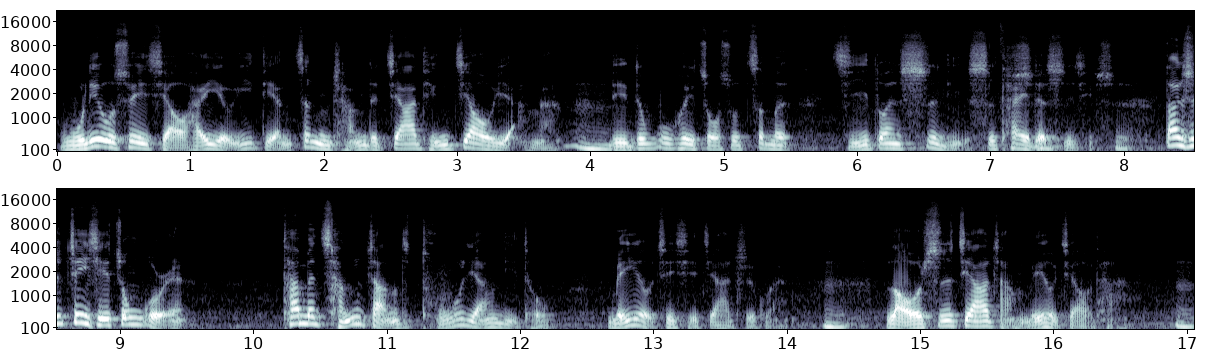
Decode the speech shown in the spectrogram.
五六岁小孩有一点正常的家庭教养啊，你都不会做出这么极端失礼失态的事情。是，但是这些中国人，他们成长的土壤里头没有这些价值观，嗯，老师家长没有教他，嗯，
